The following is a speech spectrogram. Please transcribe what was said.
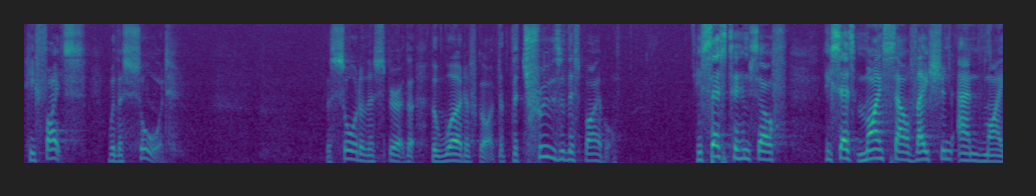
he fights with a sword. The sword of the Spirit, the, the Word of God, the, the truths of this Bible. He says to himself, he says, My salvation and my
